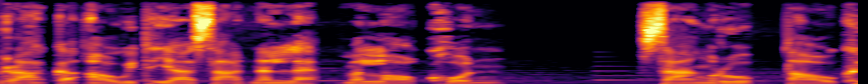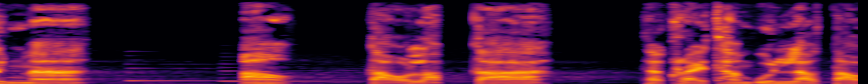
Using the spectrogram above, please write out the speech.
พระก็เอาวิทยาศาสตร์นั่นแหละมาหลอกคน สร้างรูปเต่าขึ้นมา อ้าวเต่าหลับตา ถ้าใครทำบุญแล้วเต่า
